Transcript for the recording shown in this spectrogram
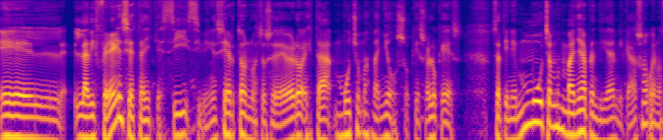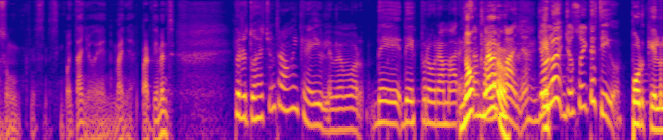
el- la diferencia está ahí que sí, si bien es cierto, nuestro cerebro está mucho más mañoso, que eso es lo que es. O sea, tiene muchas más mañas aprendidas en mi caso. Bueno, son 50 años de mañas, prácticamente. Pero tú has hecho un trabajo increíble, mi amor, de, de programar No, esas claro. mañas. Yo, Eh, lo- yo soy testigo. Porque el,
